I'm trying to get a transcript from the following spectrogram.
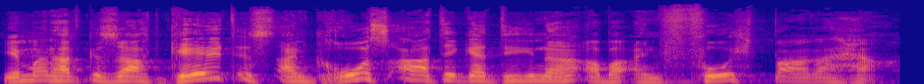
Jemand hat gesagt, Geld ist ein großartiger Diener, aber ein furchtbarer Herr.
